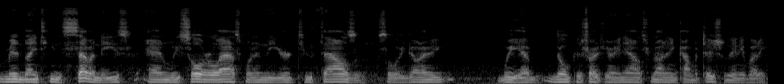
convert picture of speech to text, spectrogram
mid 1970s, and we sold our last one in the year 2000. So we don't have any, we have no construction right now, so we're not in competition with anybody.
